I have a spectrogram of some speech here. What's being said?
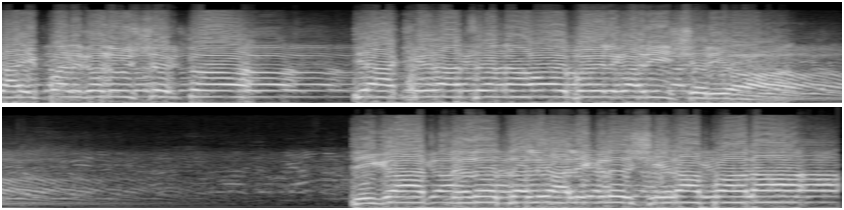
काही पण घडू शकतं. त्या खेळाचं नाव आहे बैलगाडी शर्यत. तिघात लढत झाली अलीकडे शेरा पळाला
